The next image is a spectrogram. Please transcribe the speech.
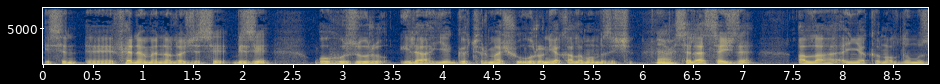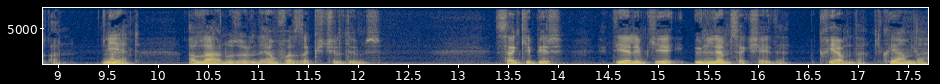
isin e, fenomenolojisi bizi o huzuru ilahiye götürme şuurunu yakalamamız için. Evet. Mesela secde Allah'a en yakın olduğumuz an. Niye? Evet. Allah'ın huzurunda en fazla küçüldüğümüz. Sanki bir diyelim ki ünlemsek şeyde, kıyamda. Kıyamda.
